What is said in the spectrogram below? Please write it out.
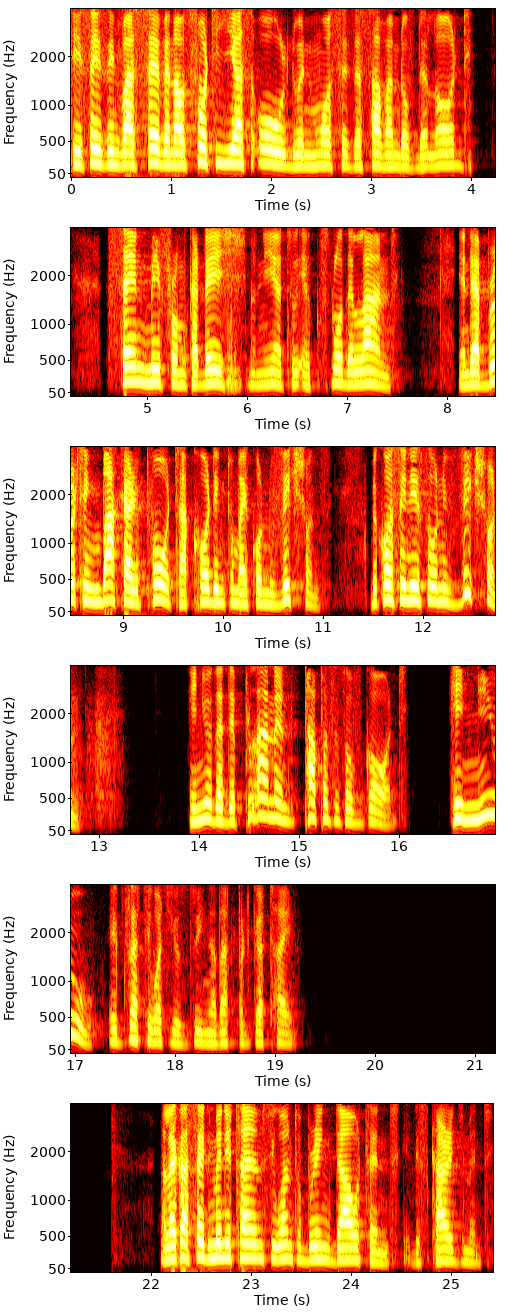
he says in verse 7 I was 40 years old when Moses, the servant of the Lord, sent me from Kadesh Barnea to explore the land. And I brought him back a report according to my convictions. Because in his own conviction, he knew that the plan and purposes of God, he knew exactly what he was doing at that particular time. And like I said many times, you want to bring doubt and discouragement.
